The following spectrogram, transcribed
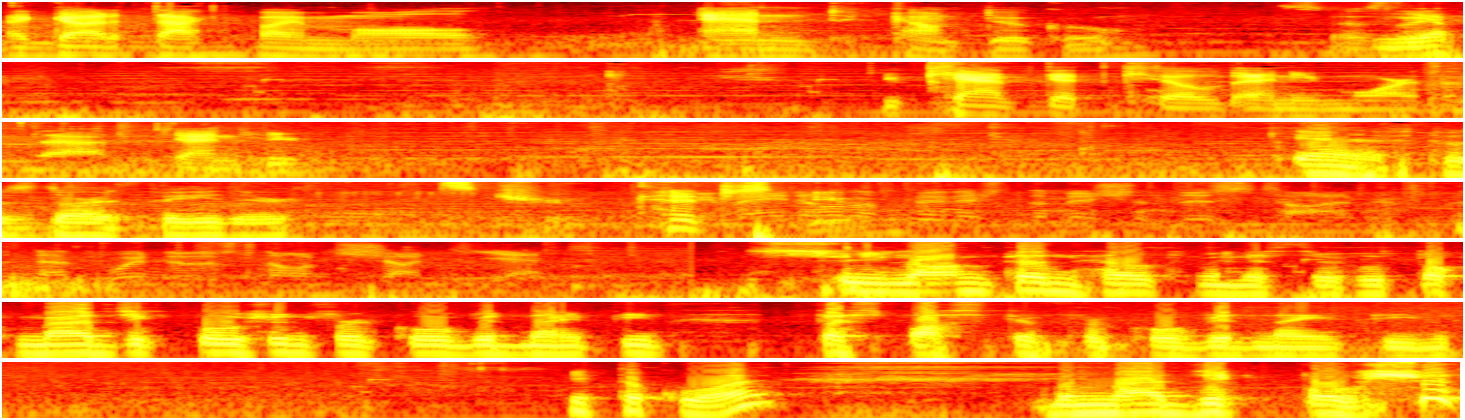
I got attacked by Maul and Count Dooku. So it's like, Yep. you can't get killed any more than that, can you? Again, if it was Darth Vader. It's true. We Just may not have finished the mission this time, but that window's not shut yet. Sri Lankan health minister who took magic potion for COVID-19 test positive for COVID-19. He took what? The magic potion.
